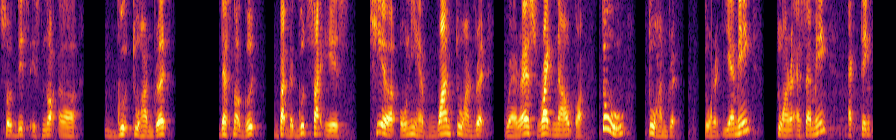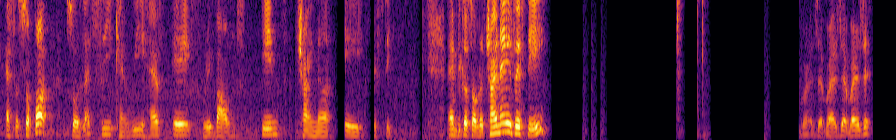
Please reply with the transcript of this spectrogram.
So this is not a good 200. That's not good. But the good side is here only have one 200. Whereas right now got two 200. 200 EMA, 200 SMA acting as a support. So let's see can we have a rebound in China A50. And because of the China A50, where is it, where is it, where is it?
